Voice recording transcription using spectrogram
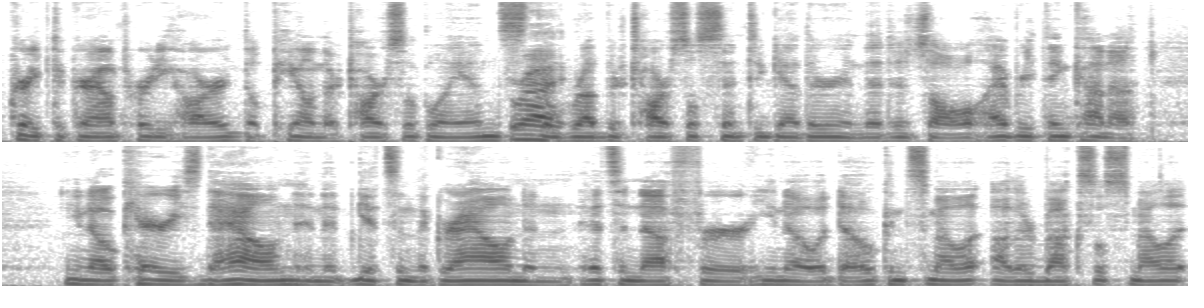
scrape the ground pretty hard. They'll pee on their tarsal glands. Right. They'll rub their tarsal scent together, and that it's all everything kind of, you know, carries down and it gets in the ground, and it's enough for you know a doe can smell it, other bucks will smell it.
